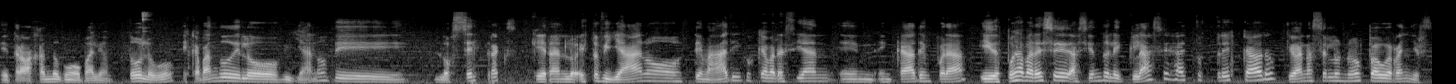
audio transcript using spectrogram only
eh, trabajando como paleontólogo, escapando de los villanos de los Celtrax, que eran estos villanos temáticos que aparecían en, cada temporada. Y después aparece haciéndole clases a estos tres cabros que van a ser los nuevos Power Rangers.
